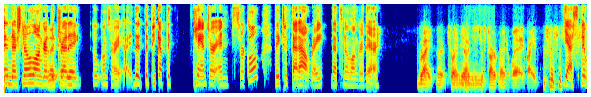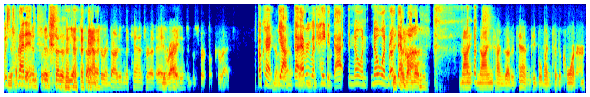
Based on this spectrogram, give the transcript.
And there's no longer and the I, dreaded. I think, oh, I'm sorry. The the pick up the canter and circle. They took that out, right? That's no longer there. Right, that's right. Yeah, just to mm-hmm. start right away, right? yes, and it was threaded instead of yeah, start, starting the canter at A, right. right into the circle. Correct. Okay, yeah, yeah. yeah everyone hated that, and no one, no one wrote because that almost nine nine times out of ten, people went to the corner.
